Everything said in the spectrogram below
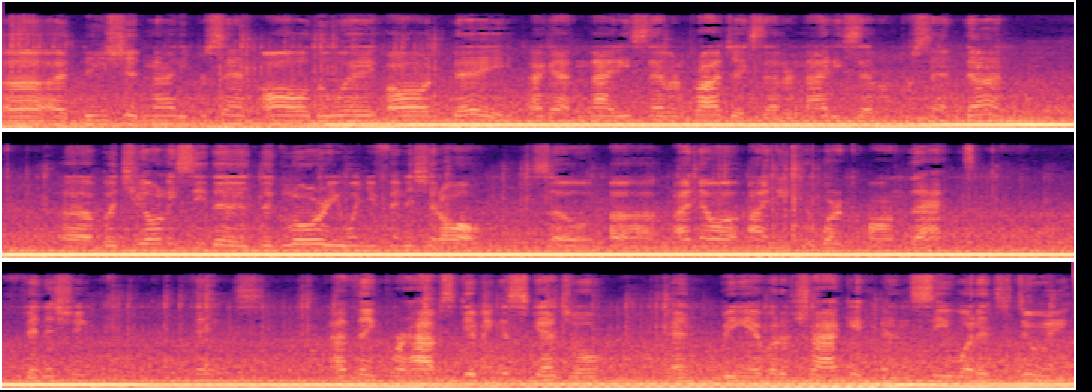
Uh, I do shit 90% all the way, all day. I got 97 projects that are 97% done. Uh, but you only see the, the glory when you finish it all. So uh, I know I need to work on that, finishing things. I think perhaps giving a schedule and being able to track it and see what it's doing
